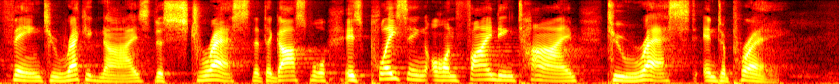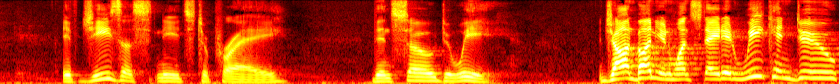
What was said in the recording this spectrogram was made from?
thing to recognize the stress that the gospel is placing on finding time to rest and to pray. If Jesus needs to pray, then so do we. John Bunyan once stated, We can do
